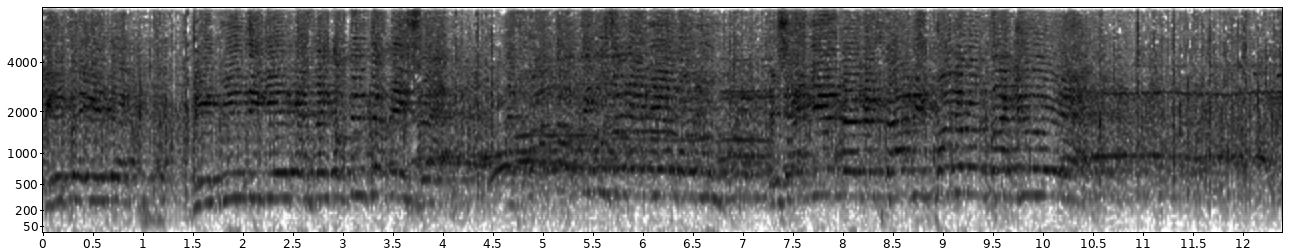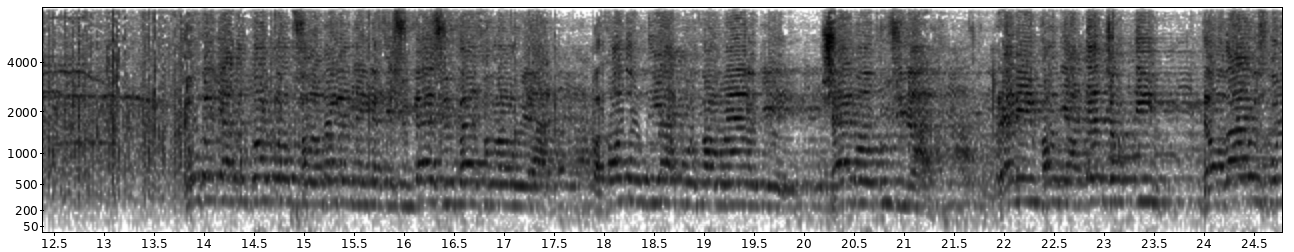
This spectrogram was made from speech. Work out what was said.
Képzeljétek, még mindig érkeznek a tüntetésre! Ez fantasztikus, hogy ennyien vagyunk, és ennyi embernek számít Magyarország jövője! Fogadjátok nagy tapsal a megemlékezésünk első felszólalóját, az Adom Diákmozgalom elnökét, Sherman Fruzsinát. Reményt hangját nem csak ti, de a városból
